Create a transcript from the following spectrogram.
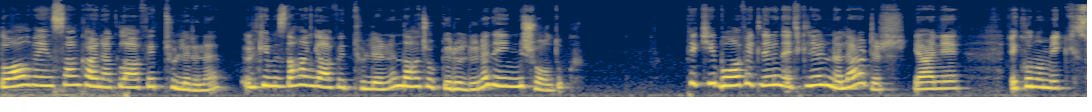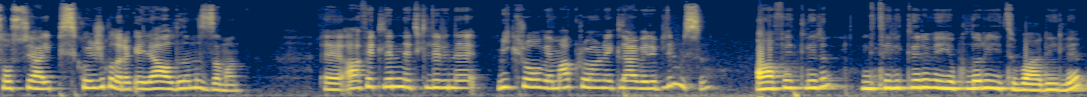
Doğal ve insan kaynaklı afet türlerine, ülkemizde hangi afet türlerinin daha çok görüldüğüne değinmiş olduk. Peki bu afetlerin etkileri nelerdir? Yani ekonomik, sosyal, psikolojik olarak ele aldığımız zaman e, afetlerin etkilerine mikro ve makro örnekler verebilir misin? Afetlerin nitelikleri ve yapıları itibariyle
